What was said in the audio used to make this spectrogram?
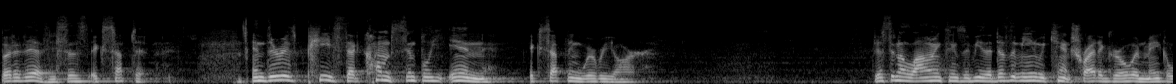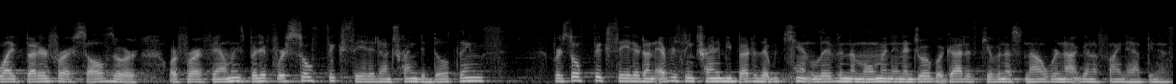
But it is. He says, accept it. And there is peace that comes simply in accepting where we are. Just in allowing things to be. That doesn't mean we can't try to grow and make life better for ourselves or, or for our families, but if we're so fixated on trying to build things, if we're so fixated on everything trying to be better that we can't live in the moment and enjoy what God has given us now, we're not going to find happiness.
